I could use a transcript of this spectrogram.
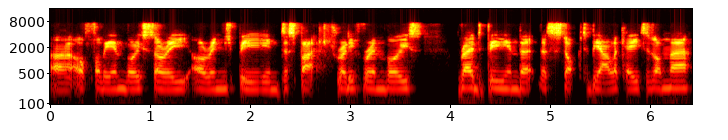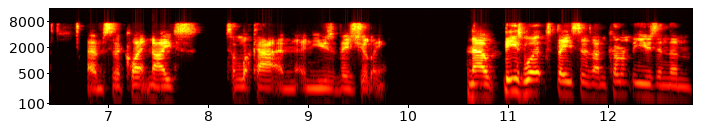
uh, or fully invoiced, sorry, orange being dispatched, ready for invoice, red being that there's stock to be allocated on there. Um, so they're quite nice to look at and, and use visually. Now, these workspaces, I'm currently using them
